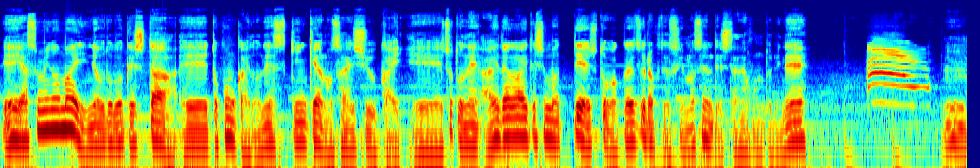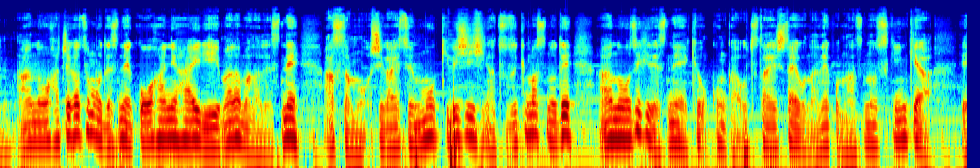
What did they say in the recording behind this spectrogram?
えー、休みの前にね、お届けした、えー、と、今回のね、スキンケアの最終回、えー、ちょっとね、間が空いてしまって、ちょっと分かりづらくてすいませんでしたね、本当にね。うん。あの、8月もですね、後半に入り、まだまだですね、暑さも紫外線も厳しい日が続きますので、あの、ぜひですね、今日、今回お伝えしたようなね、この夏のスキンケア、え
